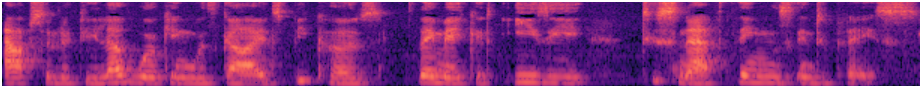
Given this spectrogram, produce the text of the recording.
absolutely love working with guides because they make it easy to snap things into place.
